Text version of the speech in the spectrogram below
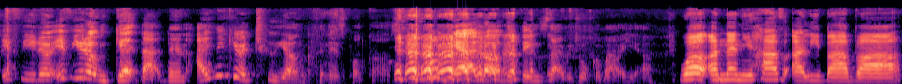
If you don't, if you don't get that, then I think you're too young for this podcast. You don't get a lot of the things that we talk about here. Well, and then you have Alibaba.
